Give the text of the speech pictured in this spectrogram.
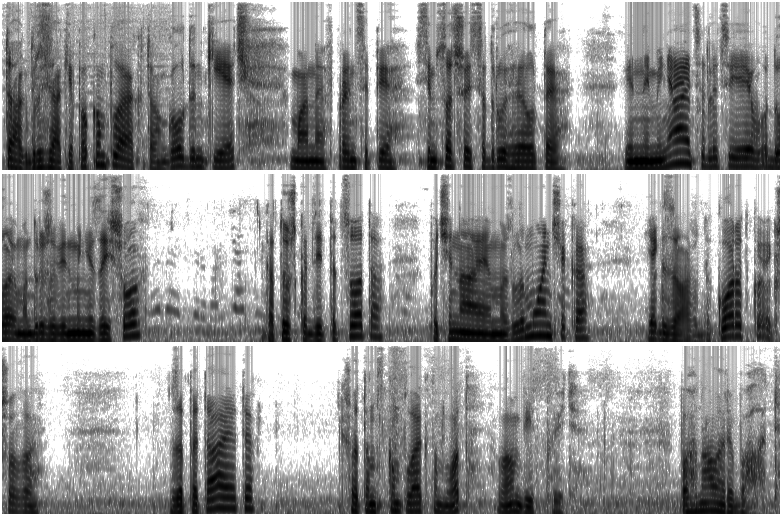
Так, друзяки, по комплекту Golden Catch. У мене, в принципі, 762 ЛТ. Він не міняється для цієї водойми. Друже, він мені зайшов. Катушка 2500. Починаємо з лимончика, як завжди. Коротко, якщо ви запитаєте, що там з комплектом, от вам відповідь. Погнали рибалити.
